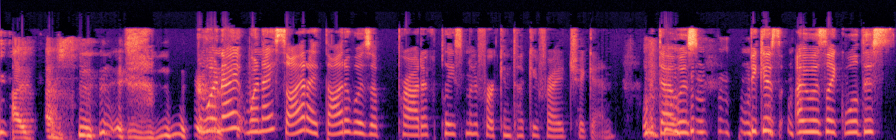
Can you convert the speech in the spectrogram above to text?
I've, I've seen in years. when I when I saw it, I thought it was a product placement for Kentucky Fried Chicken. That was because I was like, well, this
